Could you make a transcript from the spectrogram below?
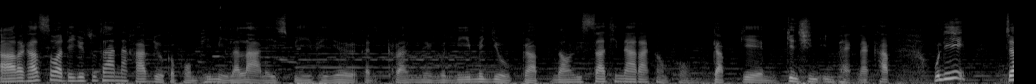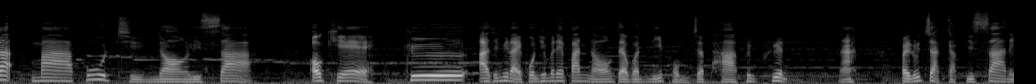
เอาละครับสวัสดีทุกท่านนะครับ อยู่กับผมพี่หมีละลาใน s p p l a y e r กันอีกครั้งหนึ่ง วันนี้มาอยู่กับน้องลิซ่าที่น่ารักของผม กับเกม Genshin Impact นะครับ วันนี้จะมาพูดถึงน้องลิซ่า โอเค คืออาจจะมีหลายคนที่ไม่ได้ปั้นน้อง แต่วันนี้ผมจะพาเพื่อนๆนะ ไปรู้จักกับลิซ่าใน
